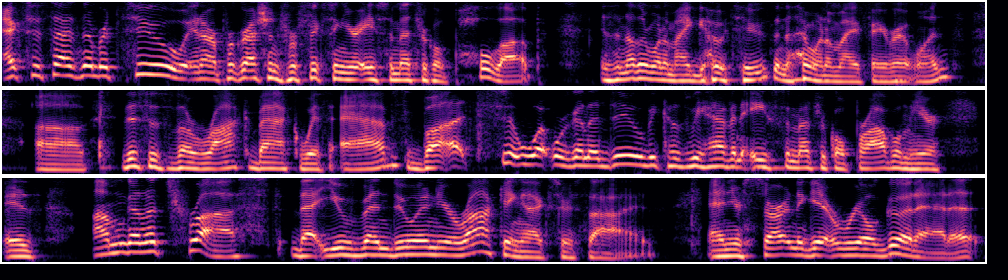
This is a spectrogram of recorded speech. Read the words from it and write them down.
Exercise number two in our progression for fixing your asymmetrical pull-up is another one of my go-tos, another one of my favorite ones. Uh, this is the rock back with abs, but what we're gonna do, because we have an asymmetrical problem here, is I'm gonna trust that you've been doing your rocking exercise and you're starting to get real good at it.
